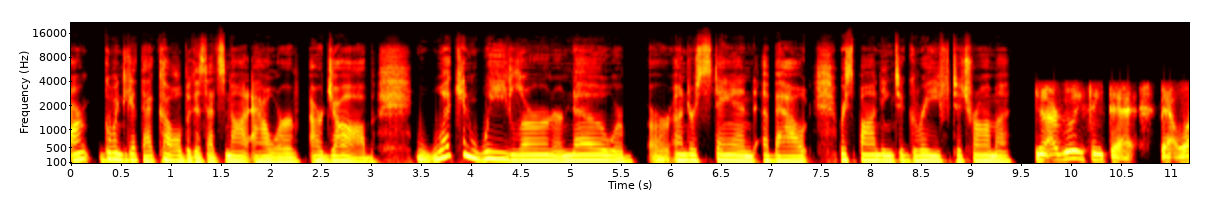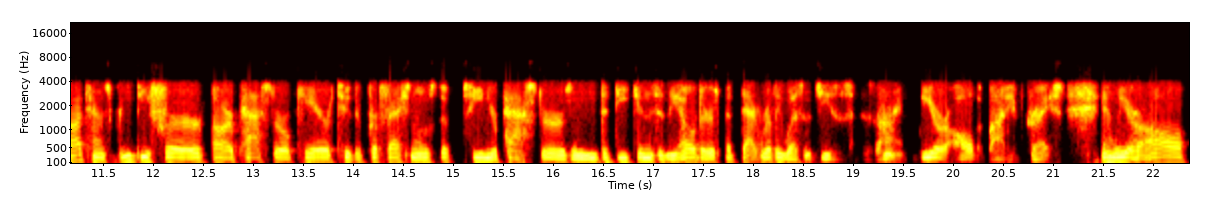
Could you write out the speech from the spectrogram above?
aren't going to get that call because that's not our our job? What can we learn or know or or understand about responding to grief, to trauma? You know, I really think that that a lot of times we defer our pastoral care to the professionals, the senior pastors and the deacons and the elders, but that really wasn't Jesus' design. We are all the body of Christ, and we are all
